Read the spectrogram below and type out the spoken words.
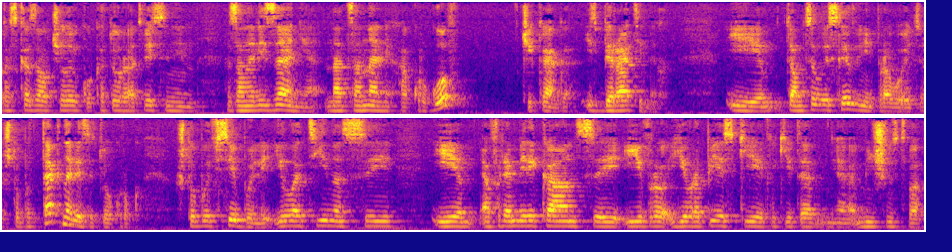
рассказал человеку, который ответственен за нарезание национальных округов в Чикаго, избирательных, и там целое исследование проводится, чтобы так нарезать округ – чтобы все были и латиносы, и афроамериканцы, и евро, европейские какие-то э, меньшинства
